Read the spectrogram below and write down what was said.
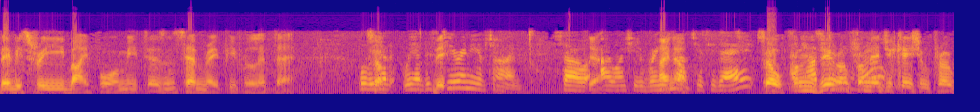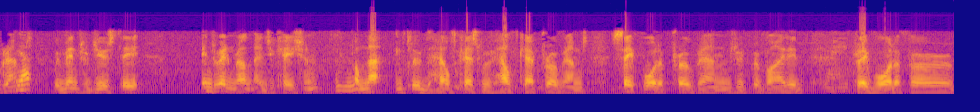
maybe three by four meters, and seven or eight people lived there. Well, we So, have we have this the- tyranny of time. So Yeah. I want you to bring us up to today. So from zero, from the education programs, Yep. we've introduced the relevant education. Mhm. From that include the healthcare, so we have healthcare programs, safe water programs. We've provided Right. drink water for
